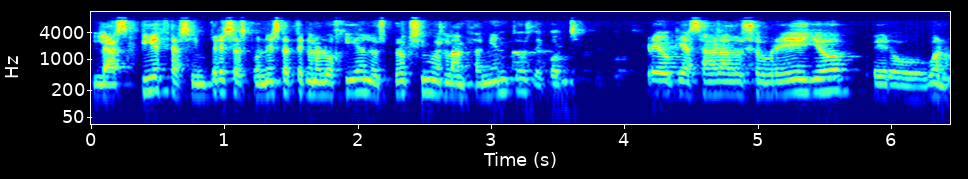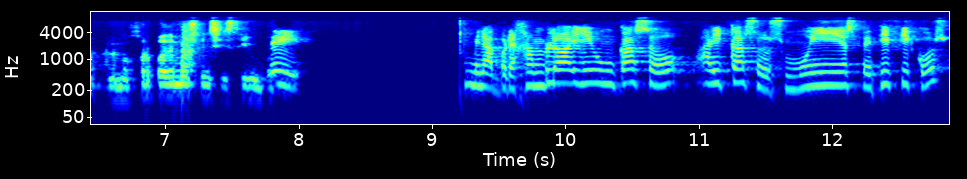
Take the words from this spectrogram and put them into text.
las piezas impresas con esta tecnología en los próximos lanzamientos de coche. Creo que has hablado sobre ello, pero bueno, a lo mejor podemos insistir un poco. Sí, Mira, por ejemplo, hay un caso, hay casos muy específicos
